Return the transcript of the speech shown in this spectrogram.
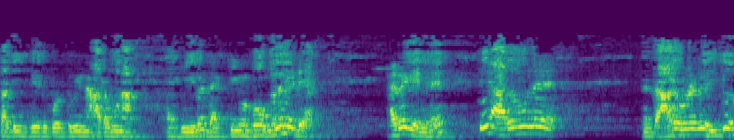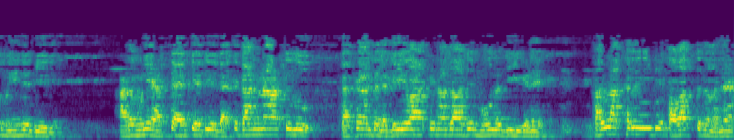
තදින් දේරු පොදු වෙන අරමුණක් ඇහිව දැක්වීම හෝ මොන මෙදයක්. අරගෙන ඒ අරමුණ අරමුණට ඉදුව මේන දීනේ. අරමුණේ ඇත්ත ඇති ඇති දැක ගන්නාසුළු දැකනට ලැබේවා කියන අදහසෙන් මූණ දීගෙන සල්ලක්ෂණ විදිය පවත්වනව නැහැ.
